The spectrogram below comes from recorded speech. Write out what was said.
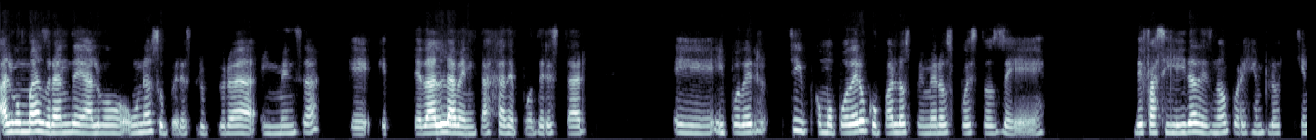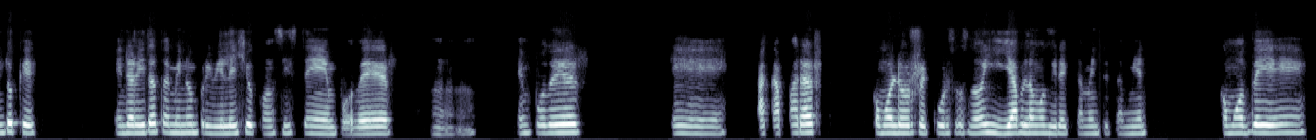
algo más grande, algo, una superestructura inmensa que, te da la ventaja de poder estar eh, y poder, sí, como poder ocupar los primeros puestos de, facilidades, ¿no? Por ejemplo, siento que en realidad también un privilegio consiste en poder, mm, en poder eh, acaparar como los recursos, ¿no? Y ya hablamos directamente también como de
